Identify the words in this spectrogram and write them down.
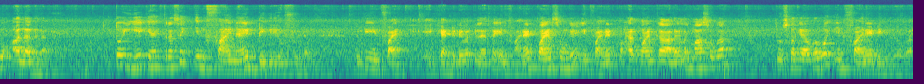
वो अलग अलग है। तो ये क्या है तरह से इनफाइनाइट डिग्री ऑफ़ फ्रीडम है, क्योंकि इनफाइन एक कैंटिलीवर की लेंथ में इनफाइनाइट पॉइंट्स होंगे इनफाइनाइट हर पॉइंट का अलग अलग मास होगा तो उसका क्या होगा, वो इनफाइनाइट डिग्री होगा।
